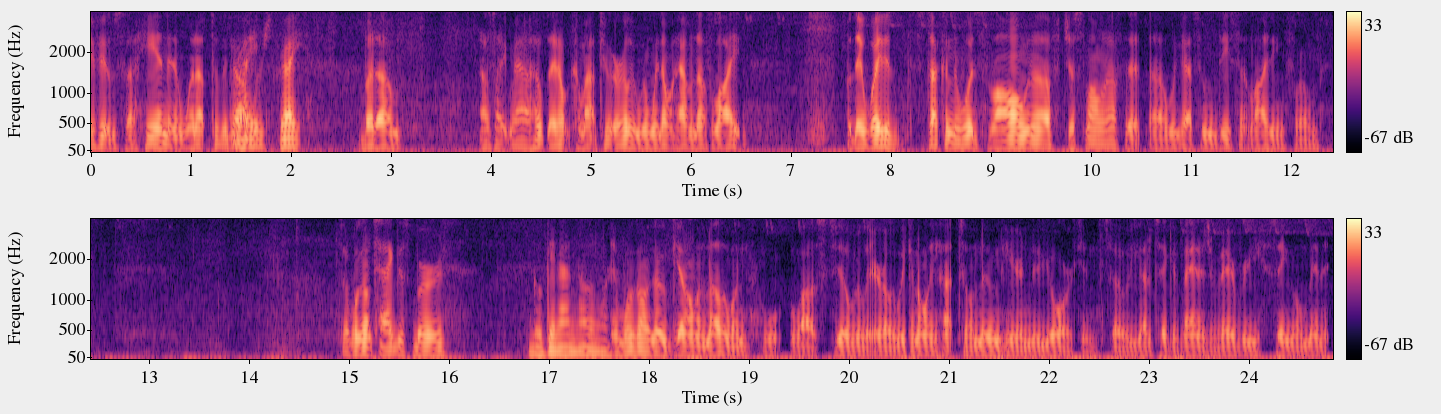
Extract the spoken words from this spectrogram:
if it was a hen and it went up to the Right. gobblers, Right. but um, I was like, man, I hope they don't come out too early when we don't have enough light. But they waited, stuck in the woods long enough, just long enough that uh, we got some decent lighting for them. So we're gonna tag this bird. Go get on another one. And we're going to go get on another one while it's still really early. We can only hunt till noon here in New York, and so you got to take advantage of every single minute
